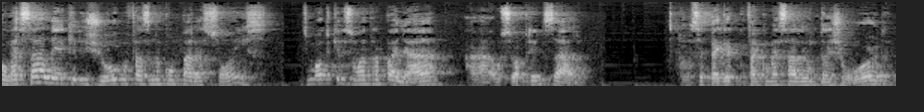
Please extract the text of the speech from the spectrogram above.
começar a ler aquele jogo fazendo comparações, de modo que eles vão atrapalhar a, o seu aprendizado. Você pega, vai começar a ler um Dungeon World,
